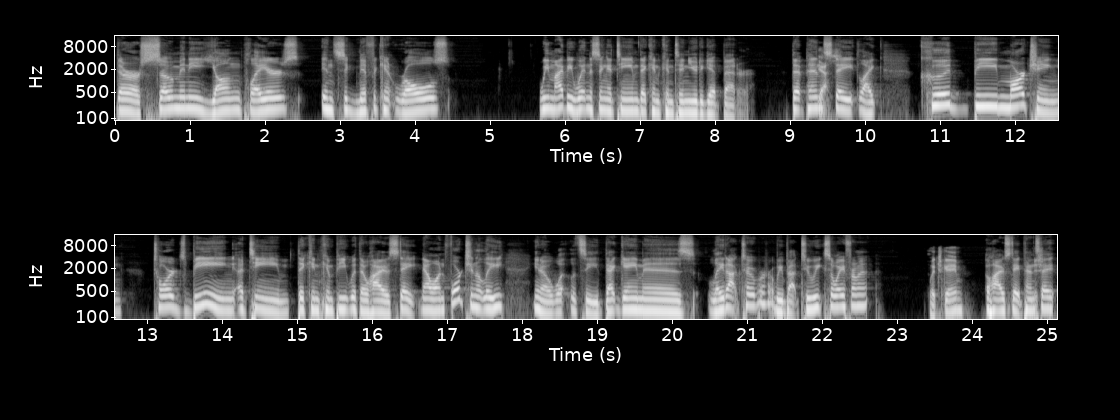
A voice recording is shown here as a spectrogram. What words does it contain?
there are so many young players in significant roles, we might be witnessing a team that can continue to get better. That Penn Yes. State like could be marching towards being a team that can compete with Ohio State. Now, unfortunately, you know what? Let's see. That game is late October. Are we about two weeks away from it? Which game? Ohio State, Penn State.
